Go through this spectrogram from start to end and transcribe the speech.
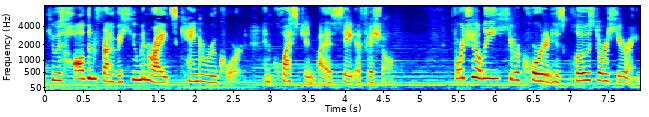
he was hauled in front of a human rights kangaroo court and questioned by a state official. Fortunately, he recorded his closed door hearing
